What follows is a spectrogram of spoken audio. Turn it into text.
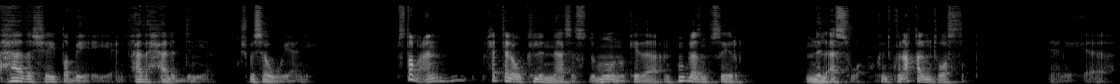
هذا شيء طبيعي يعني هذا حال الدنيا. وش بسوي يعني؟ بس طبعا حتى لو كل الناس يصدمون وكذا أنت مو بلازم تصير من الأسوأ ممكن تكون أقل متوسط. يعني آه،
